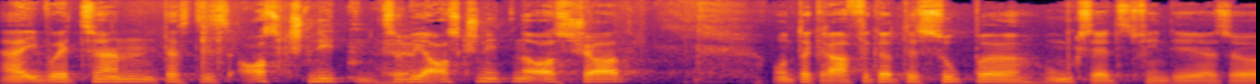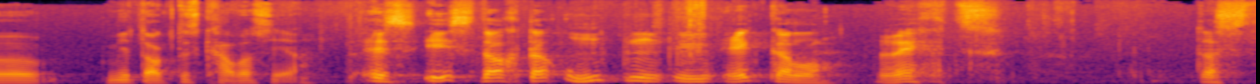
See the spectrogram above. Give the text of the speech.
Äh, Ich wollte so, einen, dass das ausgeschnitten, so wie ausgeschnitten ausschaut. Und der Grafiker hat das super umgesetzt, finde ich. Also mir taugt das Cover sehr. Es ist auch da unten im Eckerl rechts das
